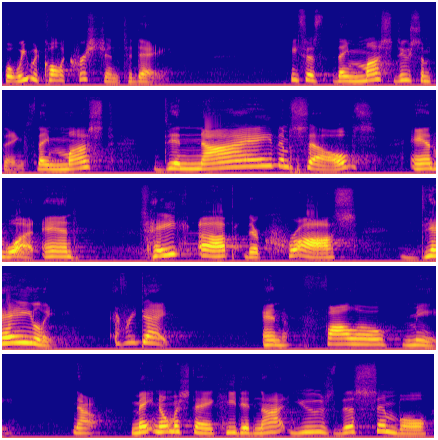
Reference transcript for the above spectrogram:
what we would call a Christian today, he says they must do some things. They must deny themselves and what? And take up their cross daily, every day, and follow me. Now, make no mistake, he did not use this symbol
